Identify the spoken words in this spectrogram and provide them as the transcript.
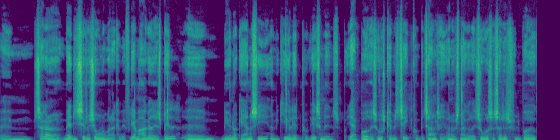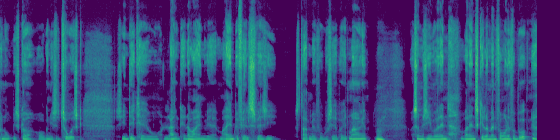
Øhm, så kan der være de situationer, hvor der kan være flere markeder i spil. Øhm, vi ønsker gerne at sige, når vi kigger lidt på virksomhedens ja, både ressourcekapacitet, kompetence, og når vi snakker ressourcer, så er det selvfølgelig både økonomisk og organisatorisk. Så det kan jo langt hen ad vejen være meget anbefalesværdigt at starte med at fokusere på et marked. Mm. Så man sige, hvordan, hvordan skiller man forne for bukkene?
